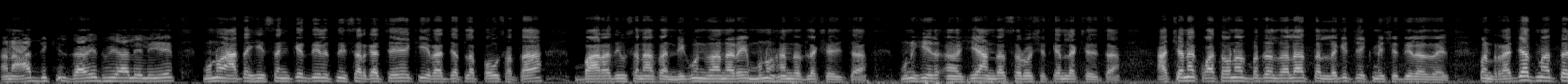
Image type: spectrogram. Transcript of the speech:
आणि आज देखील जाळी धुई आलेली आहे. म्हणून आता हे संकेत दिलेत निसर्गाचे की राज्यातला पाऊस आता बारा दिवसांना आता निघून जाणार आहे म्हणून हा अंदाज लक्षात द्यायचा म्हणून हे हे अंदाज सर्व शेतकऱ्यांना लक्षात द्यायचा अचानक वातावरणात बदल झाला तर लगेच एक मेसेज दिला जाईल. पण राज्यात मात्र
